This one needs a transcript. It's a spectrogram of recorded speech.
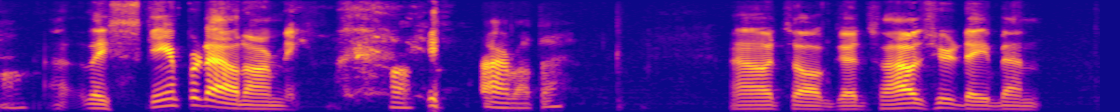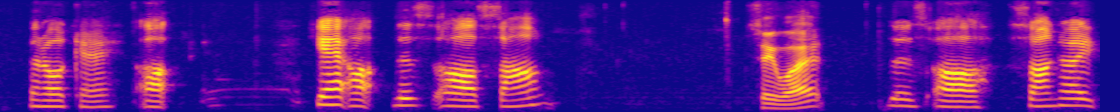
Oh. uh they scampered out on me. Oh, sorry about that. Oh, it's all good. So, how's your day been? Been okay. Uh, yeah. Uh, this uh song, Say what? this uh song I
